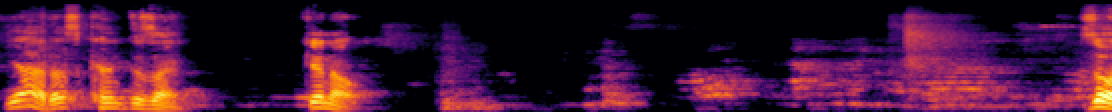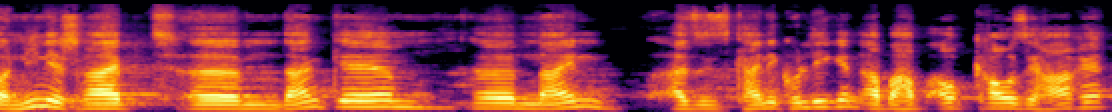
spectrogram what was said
Ja, das könnte sein. Genau. So, Nine schreibt, ähm, danke, äh, nein, also ist keine Kollegin, aber habe auch krause Haare,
